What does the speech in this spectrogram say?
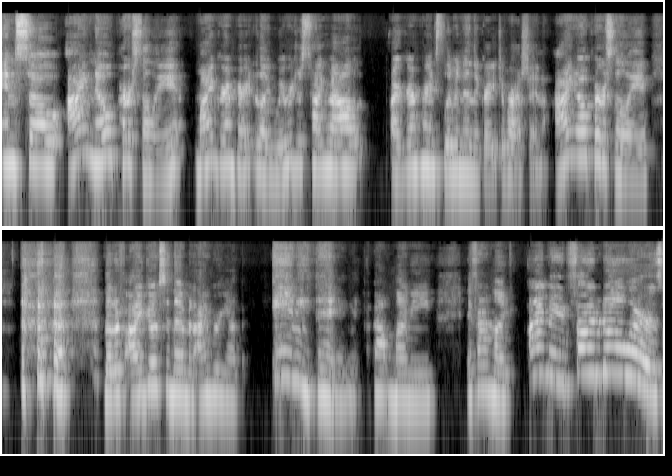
And so i know personally my grandparents like we were just talking about our grandparents living in the great depression. I know personally that if i go to them and i bring up anything about money if i'm like i made five dollars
